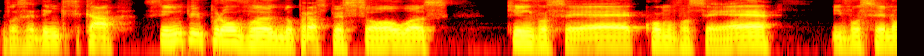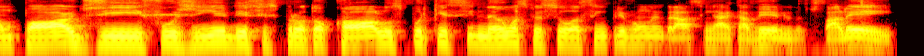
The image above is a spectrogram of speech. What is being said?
Você tem que ficar sempre provando para as pessoas quem você é, como você é, e você não pode fugir desses protocolos, porque senão as pessoas sempre vão lembrar assim: ai, ah, tá vendo? Não te falei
